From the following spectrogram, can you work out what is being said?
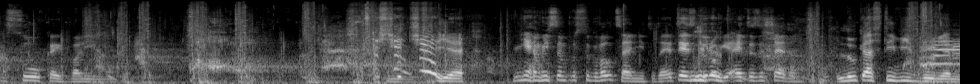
Na sukę ich walimy. Co się dzieje? Nie, my są po prostu gwałceni tutaj. To jest drugi, ej, to jest jeszcze jeden. Lukas TV z buniem.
